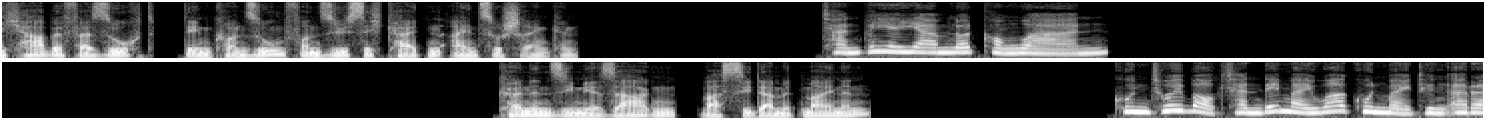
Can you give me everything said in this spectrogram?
Ich habe versucht, den Konsum von Süßigkeiten einzuschränken. Können Sie mir sagen, was Sie damit meinen? คุณช่วยบอกฉันได้ไหมว่าคุณหมายถึงอะไร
